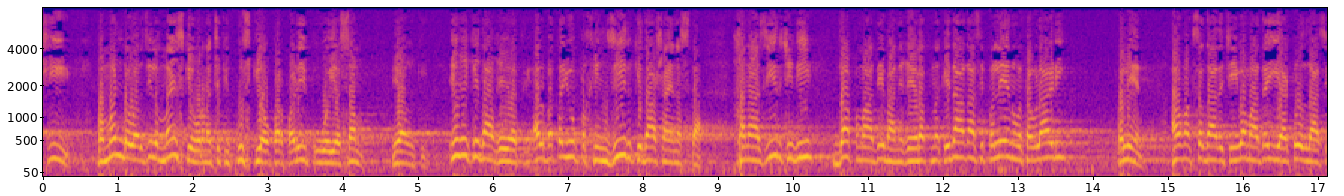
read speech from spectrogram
شي په منډه ورځي له منځ کې ورنه چکې کوس کړي او پر پړی پوه یې سم یا کی هغه کې دا غیرت وي البته یو په خنزیر کې دا شای نستا خنازیر چې دي دا په ماده باندې غیرت نه کېدا دا سي پلین و تولاړي پلین او مقصد دا چې یو ماده یا ټول داسې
